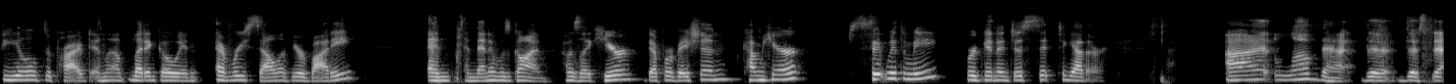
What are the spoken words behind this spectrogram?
feel deprived and let it go in every cell of your body? And and then it was gone. I was like, here, deprivation, come here, sit with me. We're going to just sit together. I love that the the the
